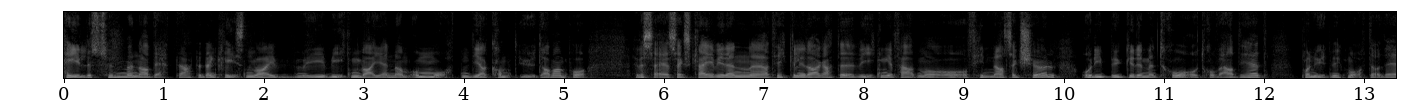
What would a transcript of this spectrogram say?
hele summen av dette, at den krisen var i, Viking var igjennom, og måten de har kommet ut av den på, jeg vil si, så jeg skrev i den artikkelen i dag at eh, Viking er i ferd med å, å, finne seg sjøl, og de bygger det med en tråd og troverdighet på en ydmyk måte. og Det,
